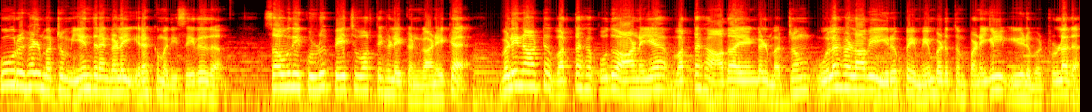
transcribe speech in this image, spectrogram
கூறுகள் மற்றும் இயந்திரங்களை இறக்குமதி செய்தது. சவுதி குழு பேச்சுவார்த்தைகளை கண்காணிக்க வெளிநாட்டு வர்த்தக பொது ஆணைய வர்த்தக ஆதாயங்கள் மற்றும் உலகளாவிய இருப்பை மேம்படுத்தும் பணியில் ஈடுபட்டுள்ளது.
